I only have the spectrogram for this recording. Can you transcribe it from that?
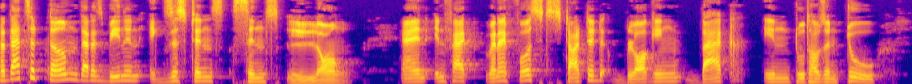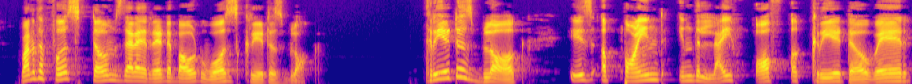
Now that's a term that has been in existence since long. And in fact, when I first started blogging back in 2002, one of the first terms that I read about was creator's block. Creator's block is a point in the life of a creator where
